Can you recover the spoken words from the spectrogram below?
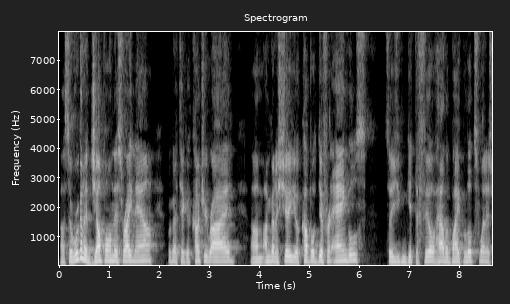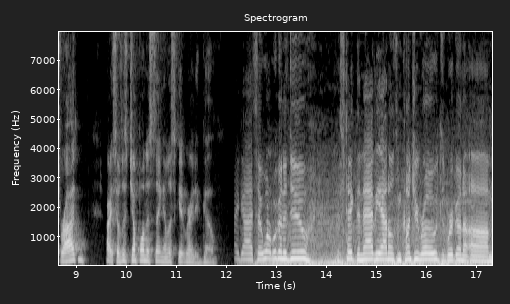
Uh, so we're going to jump on this right now. We're going to take a country ride. Um, I'm going to show you a couple of different angles so you can get the feel of how the bike looks when it's riding. All right, so let's jump on this thing and let's get ready to go. Right, guys, so what we're going to do is take the Navi out on some country roads. We're going to um,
